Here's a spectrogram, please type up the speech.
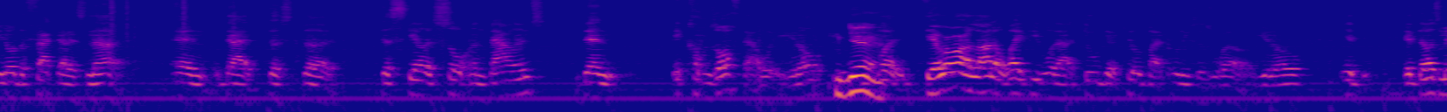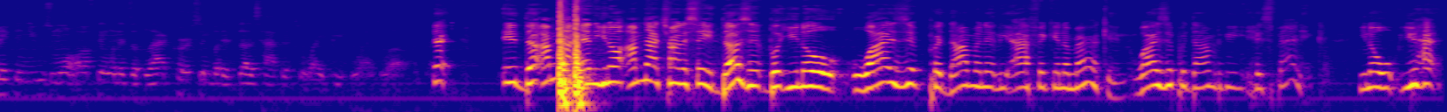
you know, the fact that it's not, and that the the the scale is so unbalanced, then it comes off that way. You know. Yeah. But there are a lot of white people that do get killed by police as well. You know, it it does make the news more often when it's a black person, but it does happen to white people as well. Yeah, it. I'm not, and you know, I'm not trying to say it doesn't, but you know, why is it predominantly African American? Why is it predominantly Hispanic? You know, you have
